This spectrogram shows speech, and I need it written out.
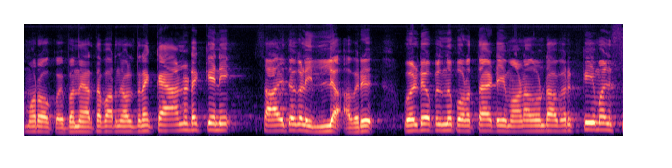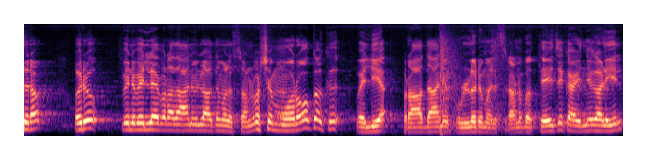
മൊറോക്കോ. ഇപ്പം നേരത്തെ പറഞ്ഞ പോലെ തന്നെ കാനഡയ്ക്ക് ഇനി സാധ്യതകളില്ല. അവർ വേൾഡ് കപ്പിൽ നിന്ന് പുറത്തായ ടീമാണ്. അതുകൊണ്ട് അവർക്ക് ഈ മത്സരം ഒരു പിന്നെ വലിയ പ്രാധാന്യമില്ലാത്ത മത്സരമാണ്. പക്ഷേ മൊറോക്കോക്ക് വലിയ പ്രാധാന്യം ഉള്ളൊരു മത്സരമാണ്. പ്രത്യേകിച്ച് കഴിഞ്ഞ കളിയിൽ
